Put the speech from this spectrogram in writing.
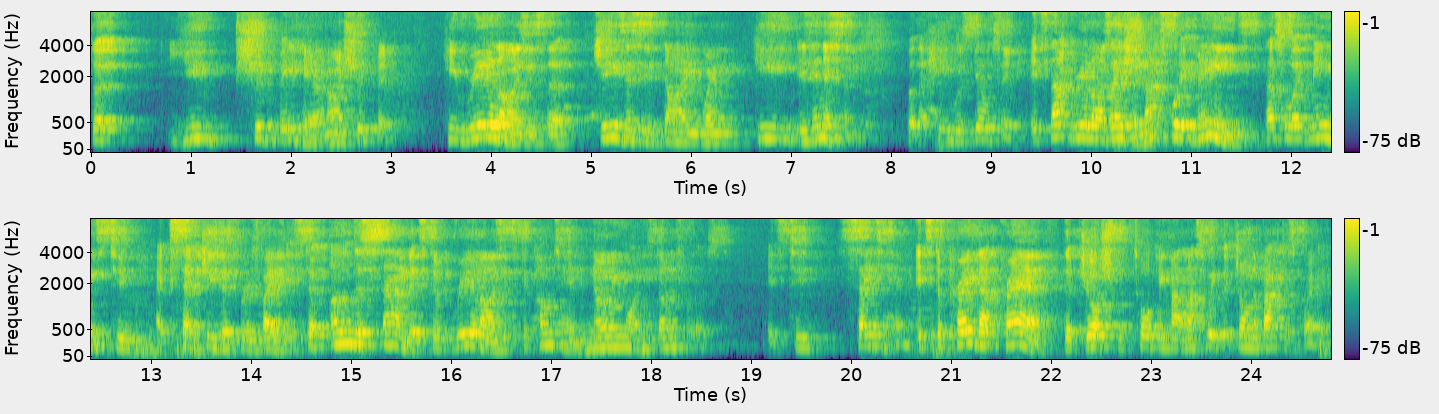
that you shouldn't be here and I should be. He realizes that Jesus is dying when he is innocent but that he was guilty. It's that realization. That's what it means. That's what it means to accept Jesus through faith. It's to understand, it's to realize, it's to come to him knowing what he's done for us. It's to say to him, it's to pray that prayer that Josh was talking about last week, that John the Baptist prayed.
